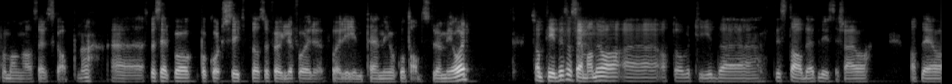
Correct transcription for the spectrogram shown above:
for, mange av selskapene. Eh, spesielt på, på, kort sikt og selvfølgelig for, for inntjening og kontantstrøm i år. Samtidig så ser man jo at over tid til stadighet viser seg å at det å,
